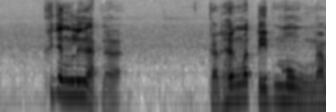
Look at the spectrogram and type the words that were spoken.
ำคือยังเลือดนั่นแหละกระเทิงมาติดมุ้งนํ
